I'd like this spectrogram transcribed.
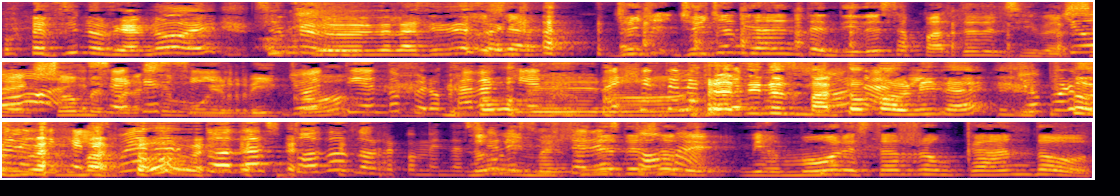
ahora sí nos ganó, ¿eh? Siempre Ok. de las ideas O acá. sea, yo, ya- yo ya había entendido esta parte del cibersexo, Yo me parece muy rico. Yo entiendo, pero cada quien, pero- hay gente a la que Ahora le sí nos mató. Paulina, ¿eh? Yo por eso Nos les la dije, les voy a dar todas, todas las No, recomendaciones ustedes imagínate eso toman. de, mi amor, estás roncando.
